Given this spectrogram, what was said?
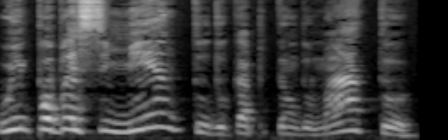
o empobrecimento do capitão do mato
